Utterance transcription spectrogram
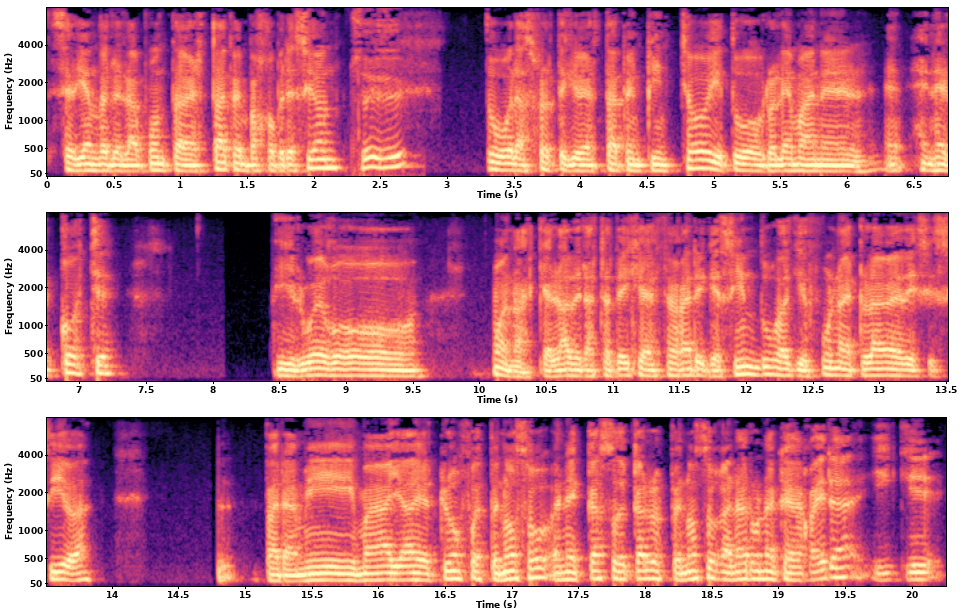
cediéndole la punta a Verstappen bajo presión. Sí, sí. Tuvo la suerte que Verstappen pinchó y tuvo problemas en el, en, el coche. Y luego, bueno, es que la de la estrategia de Ferrari, que sin duda que fue una clave decisiva. Para mí, más allá del triunfo, es penoso, en el caso de Carlos Penoso, ganar una carrera y que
